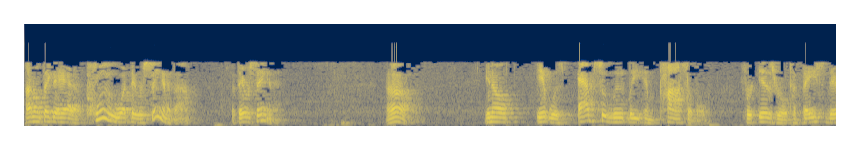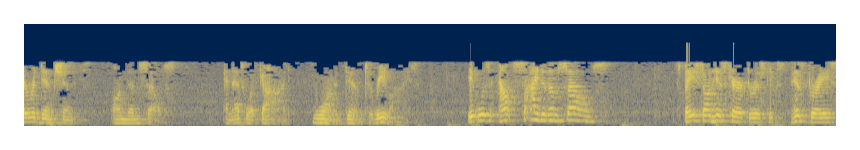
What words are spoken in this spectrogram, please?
I don't think they had a clue what they were singing about, but they were singing it. Oh. You know, it was absolutely impossible for Israel to base their redemption on themselves. And that's what God wanted them to realize. It was outside of themselves. It's based on His characteristics, His grace.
